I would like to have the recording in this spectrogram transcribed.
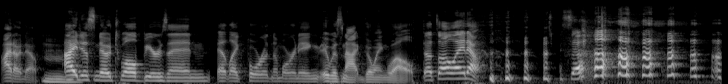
I don't know. Mm. I just know 12 beers in at like four in the morning, it was not going well. That's all I know. so,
